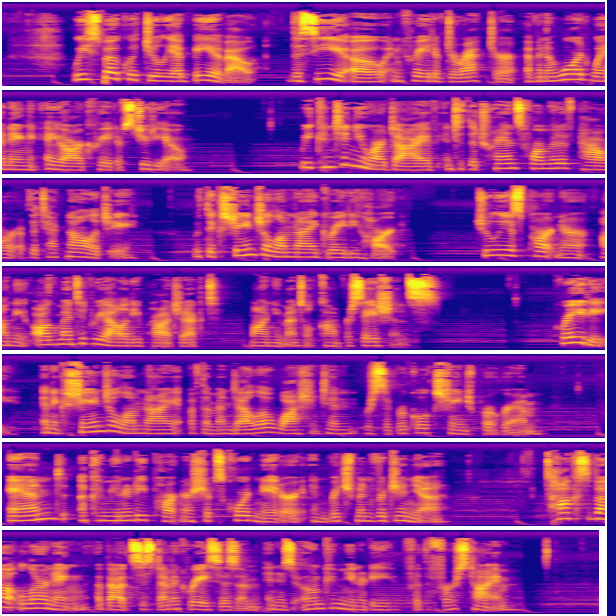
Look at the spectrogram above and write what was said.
we spoke with Julia Beabout, the CEO and creative director of an award winning AR creative studio. We continue our dive into the transformative power of the technology with exchange alumni Grady Hart, Julia's partner on the augmented reality project Monumental Conversations. Grady, an exchange alumni of the Mandela Washington Reciprocal Exchange Program, and a community partnerships coordinator in Richmond, Virginia, talks about learning about systemic racism in his own community for the first time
